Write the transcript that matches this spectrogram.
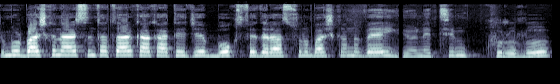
Cumhurbaşkanı Ersin Tatar KKTC Boks Federasyonu Başkanı ve Yönetim Kurulu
